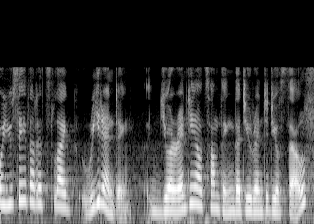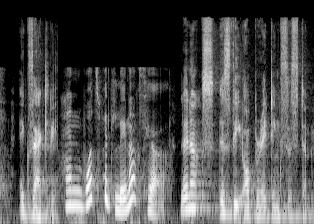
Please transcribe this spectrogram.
So you say that it's like re renting. You're renting out something that you rented yourself? Exactly. And what's with Linux here? Linux is the operating system.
